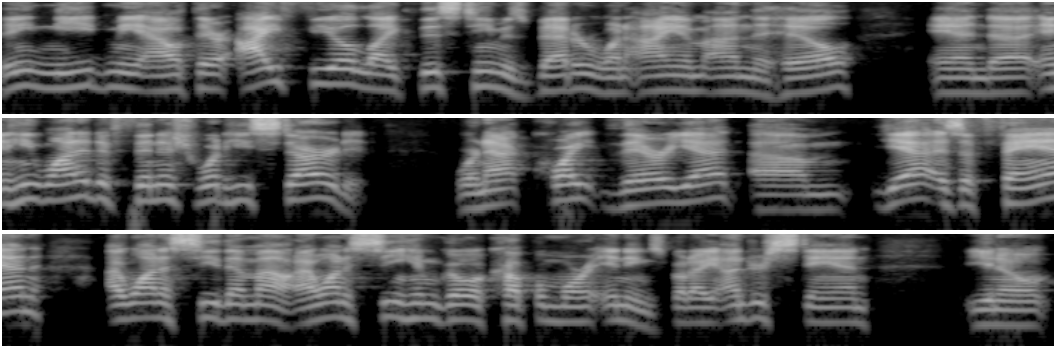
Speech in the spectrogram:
They need me out there. I feel like this team is better when I am on the hill and uh, and he wanted to finish what he started. We're not quite there yet. Um, yeah, as a fan, I want to see them out. I want to see him go a couple more innings, but I understand, you know,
